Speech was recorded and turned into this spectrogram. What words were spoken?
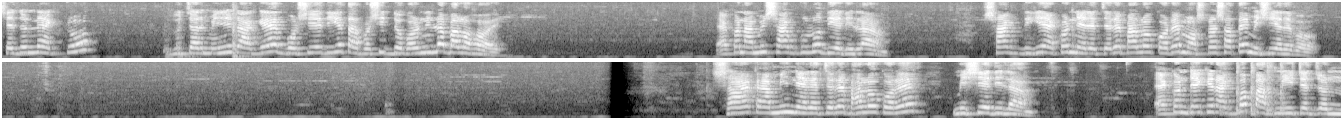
সেজন্য একটু দু চার মিনিট আগে বসিয়ে দিয়ে তারপর সিদ্ধ করে নিলে ভালো হয়। এখন আমি শাকগুলো দিয়ে দিলাম। শাক দিয়ে এখন নেড়ে চেড়ে ভালো করে মশলার সাথে মিশিয়ে দেব। শাক আমি নেড়ে চেড়ে ভালো করে মিশিয়ে দিলাম। এখন ডেকে রাখব পাঁচ মিনিটের জন্য।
